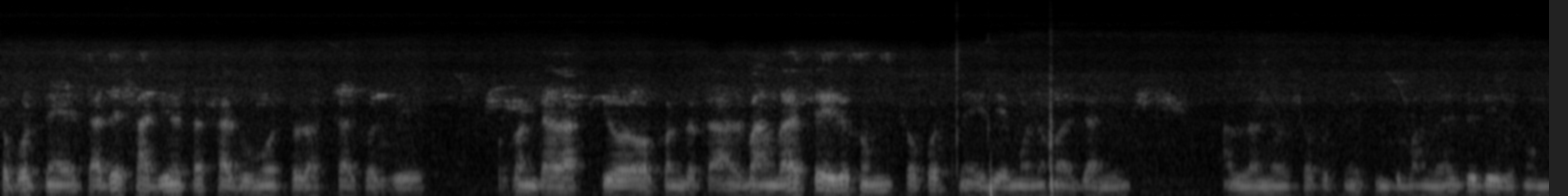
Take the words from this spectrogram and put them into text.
শপথ নেয়, তাদের স্বাধীনতা সার্বভৌমত্ব রক্ষা করবে। অখণ্ড রাষ্ট্রীয় অখণ্ডতা আর বাংলাদেশে এরকম শপথ নেই যে মনে হয় জানি। আল্লাহ শপথ নেই কিন্তু বাংলাদেশ যদি এরকম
